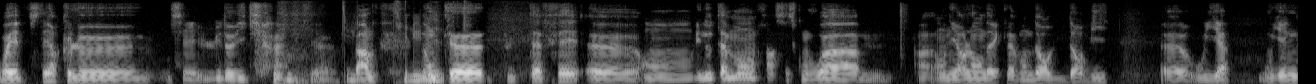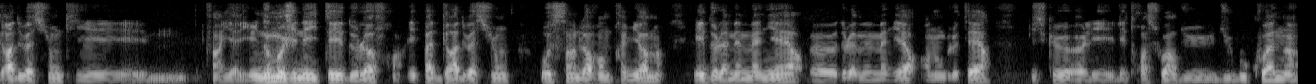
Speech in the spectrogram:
Oui, c'est-à-dire que le, c'est Ludovic qui, euh, qui, parle. Donc euh, tout à fait, euh, en, et notamment, enfin c'est ce qu'on voit en Irlande avec la vente d'Orby, euh, où il y a où il y a une graduation qui est, enfin il y a une homogénéité de l'offre et pas de graduation au sein de leur vente premium, et de la même manière, de la même manière en Angleterre, puisque les, les, trois soirs du, du Book One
